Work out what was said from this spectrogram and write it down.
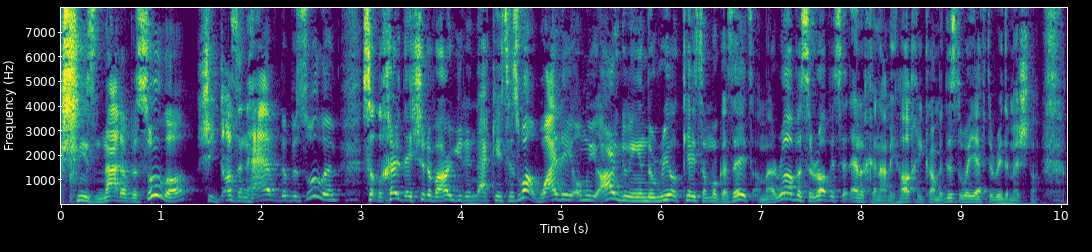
she's not a Basula, she doesn't have the Basulim, so the they should have argued in that case as well. Why are they only arguing in the real case of Mukas Eitz? Amar Rava, so Rava said, Enochanami, Hachi this is the way you have to read the Mishnah. A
